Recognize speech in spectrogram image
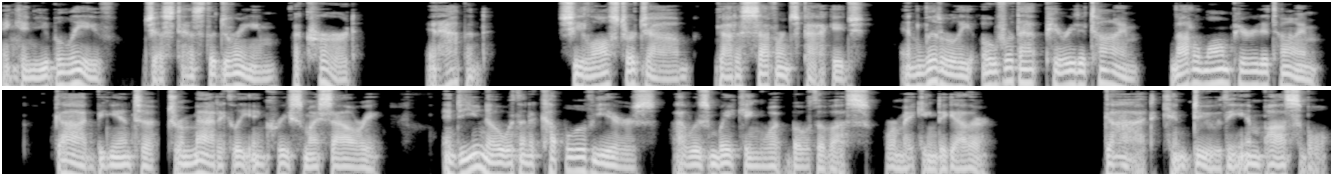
And can you believe, just as the dream occurred, it happened. She lost her job, got a severance package, and literally over that period of time, not a long period of time, God began to dramatically increase my salary. And do you know, within a couple of years, I was making what both of us were making together. God can do the impossible.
